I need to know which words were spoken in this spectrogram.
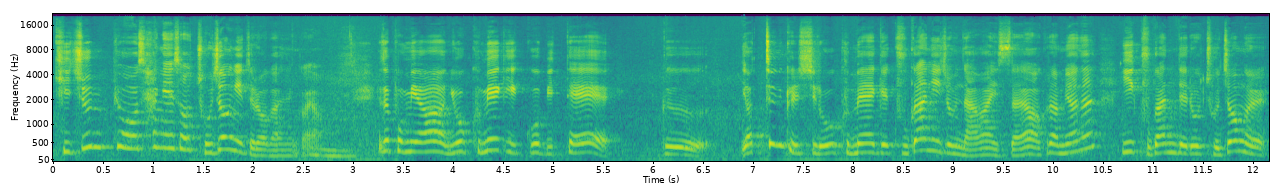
기준표 상에서 조정이 들어가는 거예요. 그래서 보면 요 금액이 있고 밑에 그 옅은 글씨로 금액의 구간이 좀 나와 있어요. 그러면은 이 구간대로 조정을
